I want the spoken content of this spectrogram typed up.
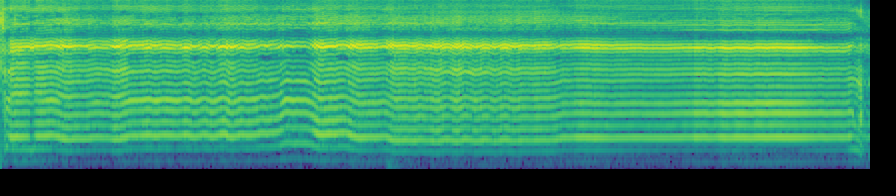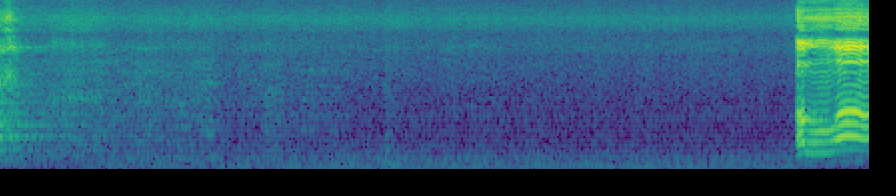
الفلاح الله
